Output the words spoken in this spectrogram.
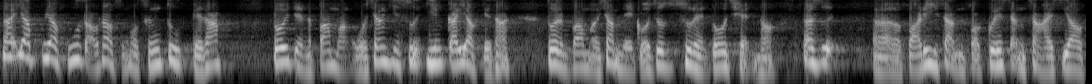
那要不要辅导到什么程度，给他多一点的帮忙？我相信是应该要给他多点帮忙。像美国就是出很多钱哈，但是呃法律上法规上上还是要。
